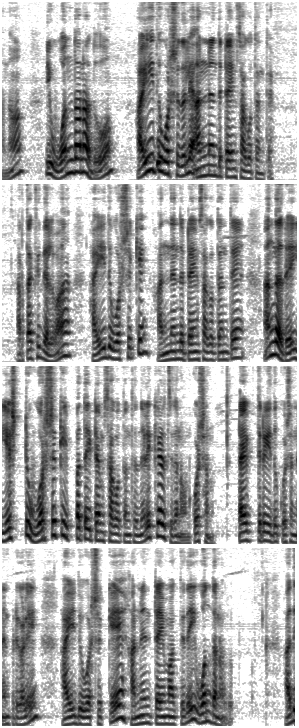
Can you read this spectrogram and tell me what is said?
ನಾನು. ಈ ಒಂದನ್ನೋದು ಐದು ವರ್ಷದಲ್ಲಿ ಹನ್ನೊಂದು ಟೈಮ್ಸ್ ಆಗುತ್ತಂತೆ. ಅರ್ಥ ಆಗ್ತಿದೆಯಲ್ವಾ ಐದು ವರ್ಷಕ್ಕೆ ಹನ್ನೊಂದು ಟೈಮ್ಸ್ ಆಗುತ್ತಂತೆ. ಹಂಗಾದ್ರೆ ಎಷ್ಟು ವರ್ಷಕ್ಕೆ ಇಪ್ಪತ್ತೈದು ಟೈಮ್ಸ್ ಆಗುತ್ತೆ ಅಂತಂದೇಳಿ ಕೇಳ್ತಿದ್ದಾನೆ ಅವ್ನು ಕ್ವಶನ್ ಟೈಪ್ ತ್ರೀ ಇದು ಕ್ವಶನ್ ನೆನ್ಪಿಟ್ಕೊಳ್ಳಿ. ಐದು ವರ್ಷಕ್ಕೆ ಹನ್ನೊಂದು ಟೈಮ್ ಆಗ್ತಿದೆ, ಈ ಒಂದು ಅನ್ನೋದು. ಅದು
